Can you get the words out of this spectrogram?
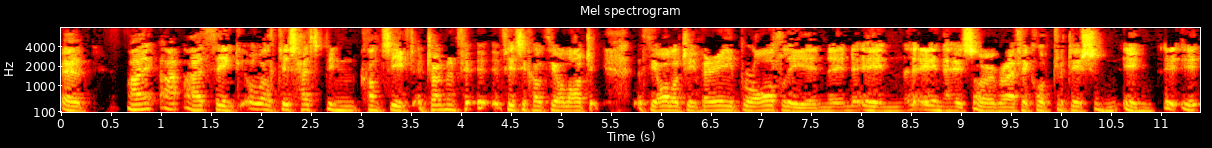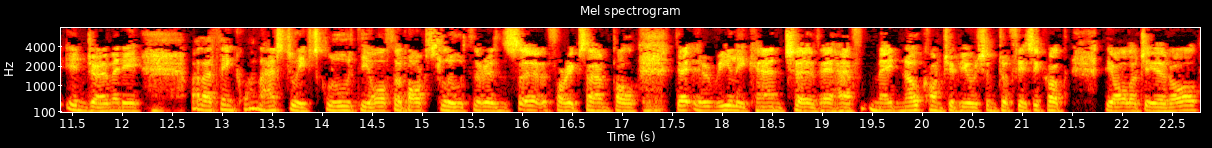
Uh, I, I, think, well, this has been conceived, German physical theology, theology very broadly in, in, in, in a historiographical tradition in, in Germany. But I think one has to exclude the Orthodox Lutherans, uh, for example. They really can't, uh, they have made no contribution to physical theology at all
